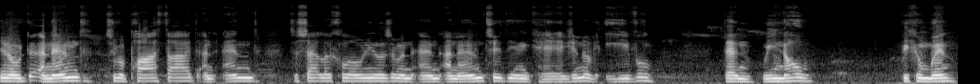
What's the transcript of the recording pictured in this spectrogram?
you know, an end to apartheid, an end to settler colonialism, and an, an end to the incursion of evil, then we know we can win.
